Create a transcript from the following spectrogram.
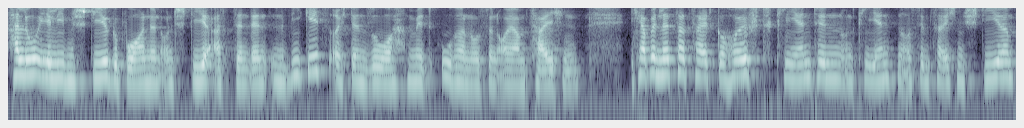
Hallo ihr lieben Stiergeborenen und Stieraszendenten, wie geht's euch denn so mit Uranus in eurem Zeichen? Ich habe in letzter Zeit gehäuft Klientinnen und Klienten aus dem Zeichen Stier,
